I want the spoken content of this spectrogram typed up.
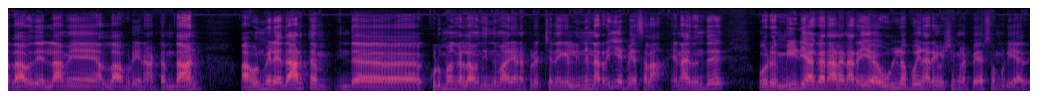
அதாவது எல்லாமே அல்லாஹுடைய நாட்டம்தான் தான். உண்மையில் யதார்த்தம். இந்த குடும்பங்களில் வந்து இந்த மாதிரியான பிரச்சனைகள் இன்னும் நிறைய பேசலாம். ஏன்னா இது வந்து ஒரு மீடியாங்கிறனால நிறைய உள்ளே போய் நிறைய விஷயங்களை பேச முடியாது.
